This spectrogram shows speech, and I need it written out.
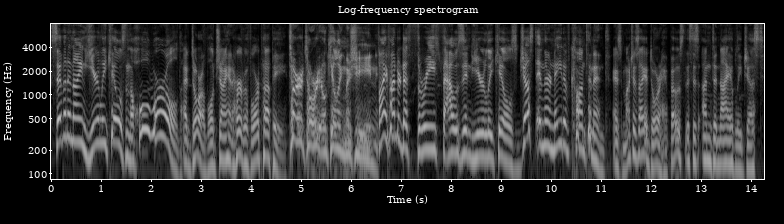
Seven to nine yearly kills in the whole world. Adorable giant herbivore puppy. Territorial killing machine. 500 to 3,000 yearly kills just in their native continent. As much as I adore hippos, this is undeniably just.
